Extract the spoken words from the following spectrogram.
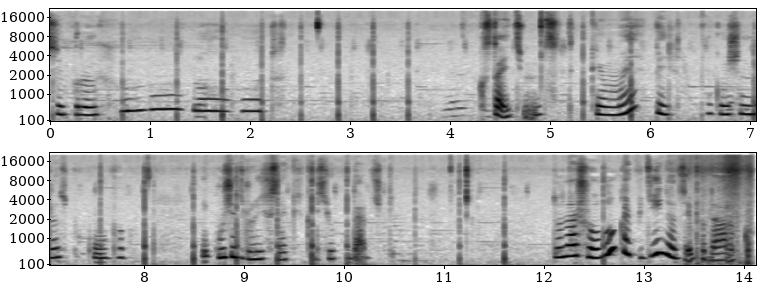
раз и прошу. Ну, вот. Кстати, це таки мебель, яку ще не розпаковувала. І куча других всяких красивих подарочків. До нашого лука підійде цей подарок.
